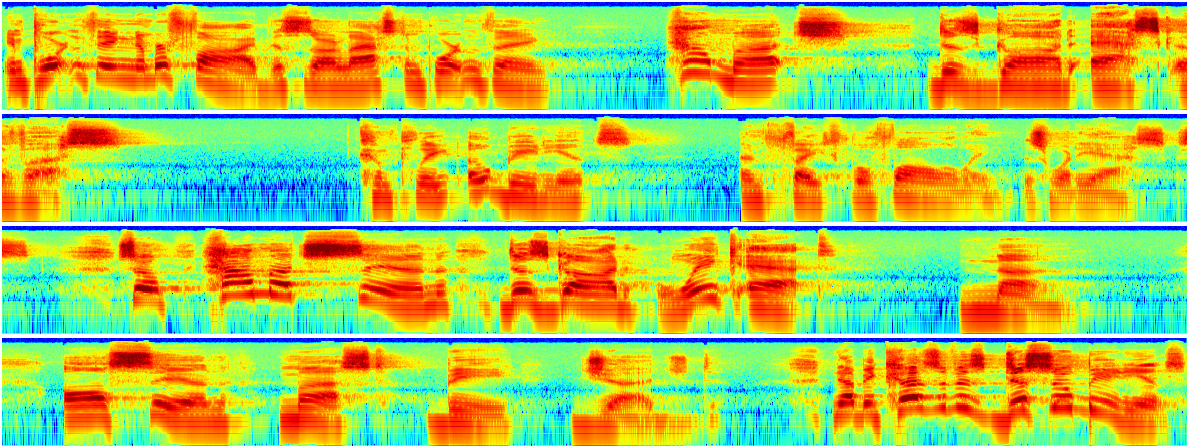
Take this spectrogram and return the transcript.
Important thing number five this is our last important thing. How much does God ask of us? Complete obedience and faithful following is what he asks. So, how much sin does God wink at? None. All sin must be judged. Now, because of his disobedience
